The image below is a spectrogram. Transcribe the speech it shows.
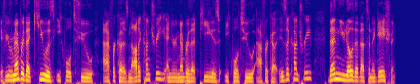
If you remember that Q is equal to Africa is not a country, and you remember that P is equal to Africa is a country, then you know that that's a negation.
